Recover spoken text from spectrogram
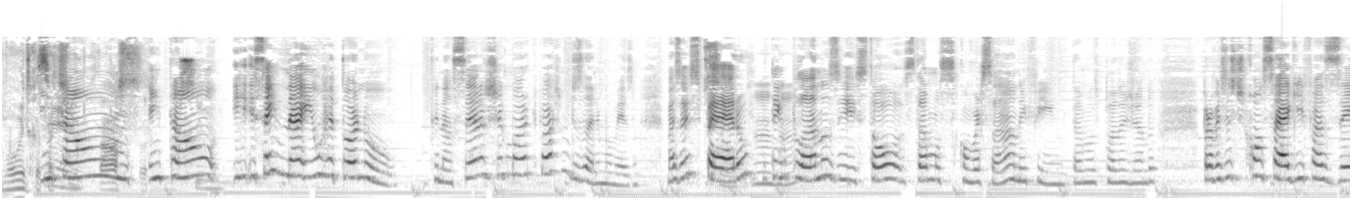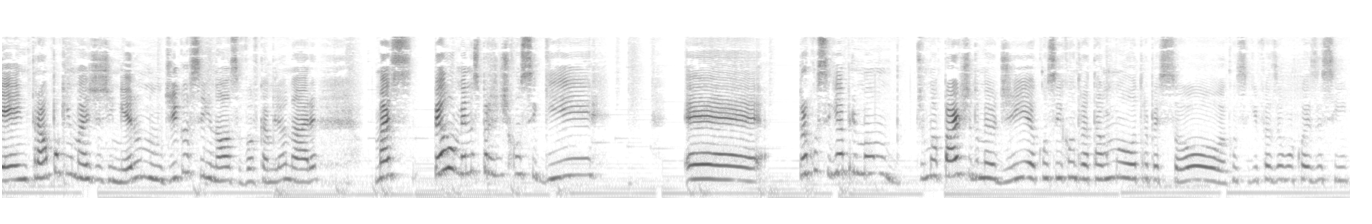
Muito cansativo. Então, Nossa. então e, e sem né, e um retorno financeiro, chega uma hora que bate um desânimo mesmo. Mas eu espero, e tenho planos e estou, estamos conversando, enfim, estamos planejando pra ver se a gente consegue fazer entrar um pouquinho mais de dinheiro. Não digo assim, nossa, vou ficar milionária, mas pelo menos pra gente conseguir é, para conseguir abrir mão de uma parte do meu dia, conseguir contratar uma ou outra pessoa, conseguir fazer alguma coisa assim.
